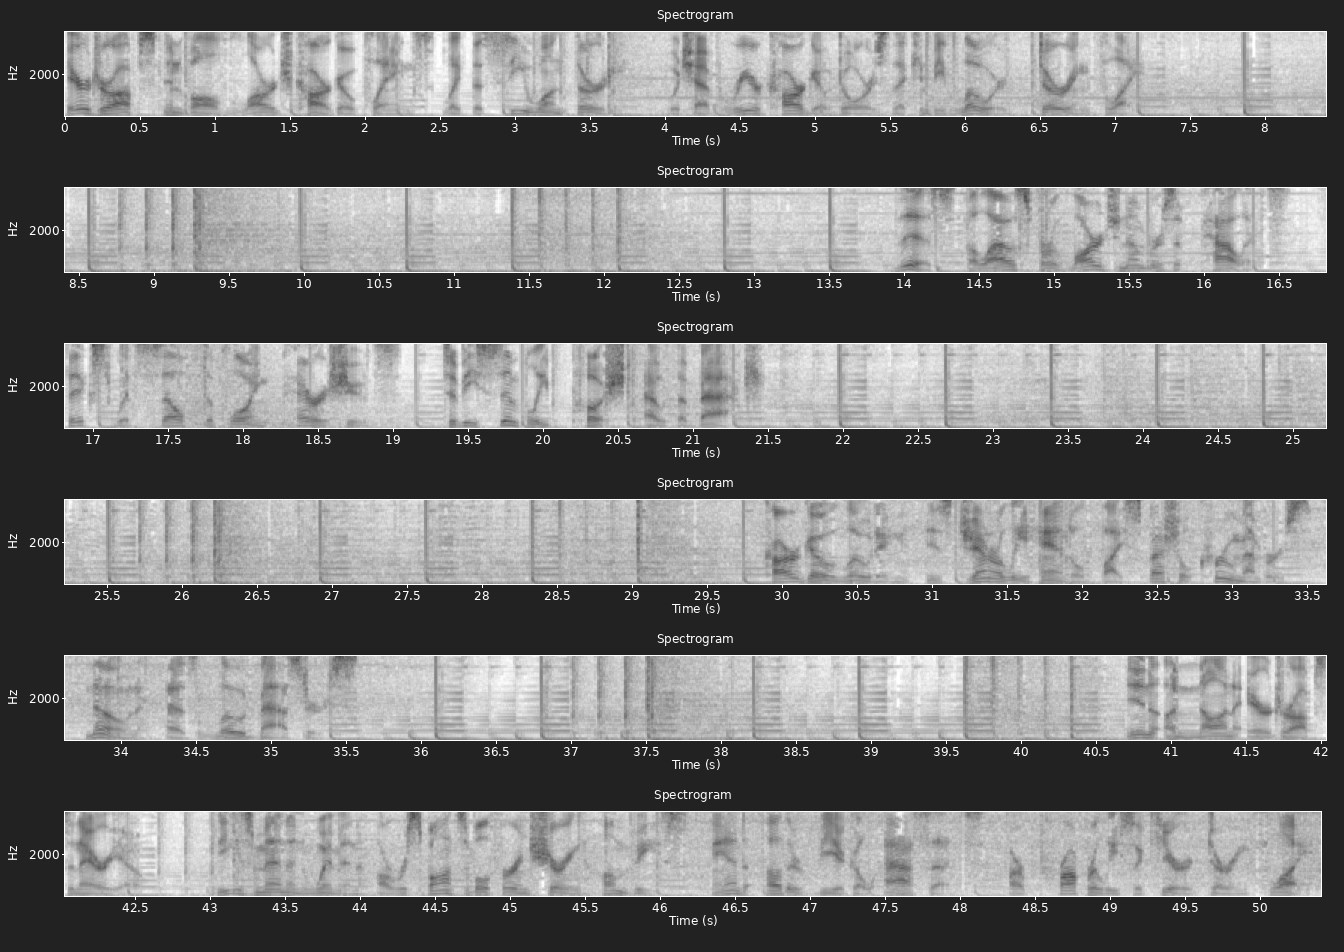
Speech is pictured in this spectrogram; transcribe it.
Airdrops involve large cargo planes like the C-130, which have rear cargo doors that can be lowered during flight. This allows for large numbers of pallets fixed with self-deploying parachutes to be simply pushed out the back. Cargo loading is generally handled by special crew members known as loadmasters. In a non-airdrop scenario, these men and women are responsible for ensuring Humvees and other vehicle assets are properly secured during flight.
